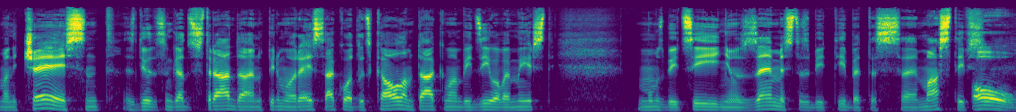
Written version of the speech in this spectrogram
man ir 40, es 20 gadus strādāju, un pirmo reizi sakot līdz kaulam, tā ka man bija dzīvo vai mirsti. Mums bija cīņa uz zemes, tas bija Tibetas eh, mastīvs. Oh.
